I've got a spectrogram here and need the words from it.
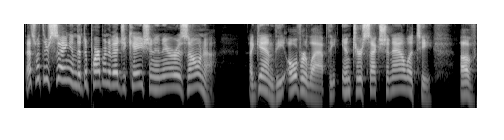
That's what they're saying in the Department of Education in Arizona. Again, the overlap, the intersectionality of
